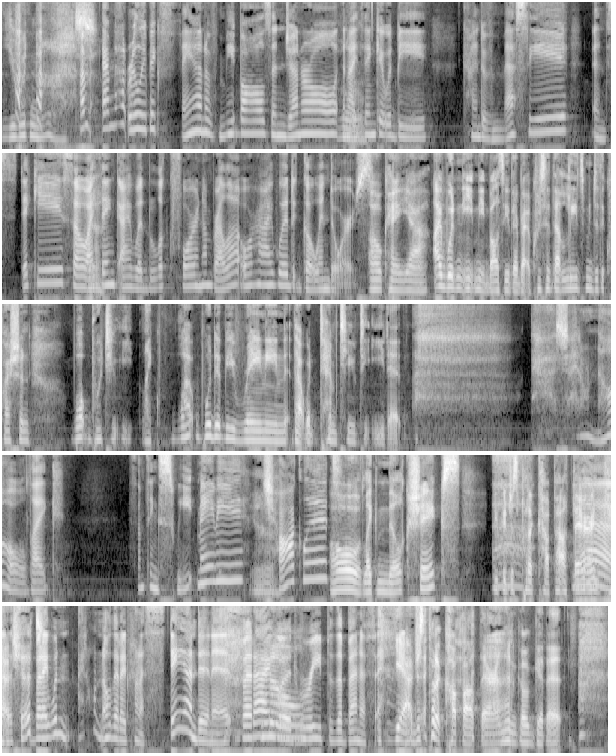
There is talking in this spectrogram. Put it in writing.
You would not. I'm, I'm not really a big fan of meatballs in general, and I think it would be kind of messy and sticky. So I think I would look for an umbrella or I would go indoors. Okay, yeah. I wouldn't eat meatballs either, but of course that leads me to the question, what would you eat? Like what would it be raining that would tempt you to eat it? Gosh, I don't know. Like something sweet, maybe? Chocolate? Oh, like milkshakes? You could just put a cup out there and catch it. But I wouldn't, I don't know that I'd want to stand in it, but I No. would reap the benefit. yeah, just put a cup out there and then go get it.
